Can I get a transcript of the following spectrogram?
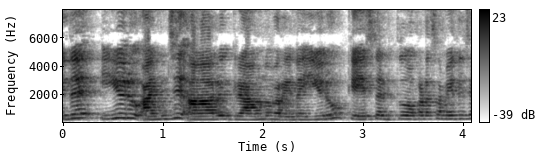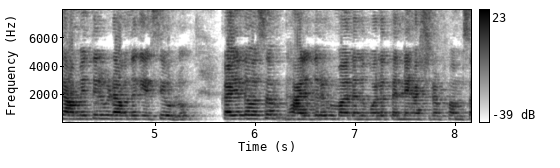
ഇത് ഈ ഒരു അഞ്ച് ആറ് ഗ്രാം എന്ന് പറയുന്ന ഈ ഒരു കേസ് എടുത്തു നോക്കുന്ന സമയത്ത് ജാമ്യത്തിൽ വിടാവുന്ന കേസേ ഉള്ളൂ. കഴിഞ്ഞ ദിവസം ഖാലിദ് റഹ്മാൻ അതുപോലെ തന്നെ അഷ്റഫ് ഹംസ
